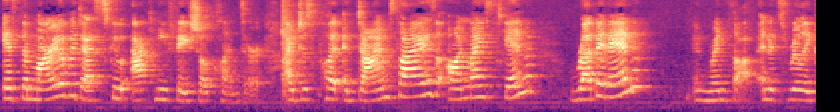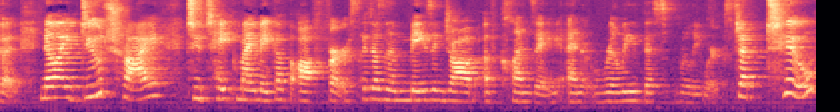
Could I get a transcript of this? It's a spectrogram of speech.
is the Mario Badescu Acne Facial Cleanser. I just put a dime size on my skin, rub it in, and rinse off and it's really good. Now I do try to take my makeup off first. It does an amazing job of cleansing and really this really works. Step two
